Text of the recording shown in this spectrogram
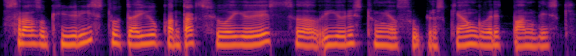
сразу к юристу даю контакт своего юриста. Юрист у меня суперский, он говорит по-английски.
